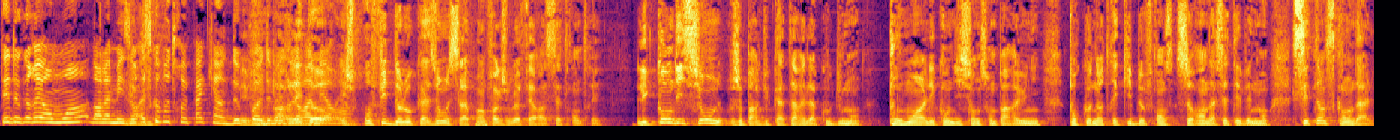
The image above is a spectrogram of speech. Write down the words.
des degrés en moins dans la maison. Est-ce que vous ne trouvez pas qu'il y a un deux poids, deux mesures Et je profite de l'occasion, et c'est la première fois que je vais le faire à cette rentrée. Les conditions, je parle du Qatar et de la Coupe du Monde. Pour moi, les conditions ne sont pas réunies pour que notre équipe de France se rende à cet événement. C'est un scandale.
